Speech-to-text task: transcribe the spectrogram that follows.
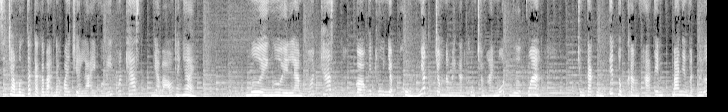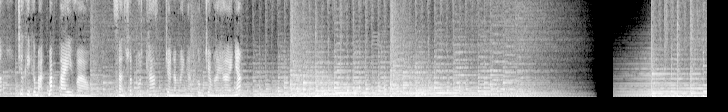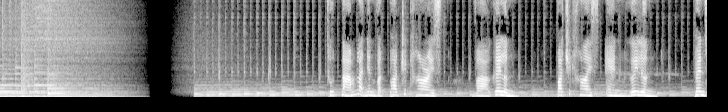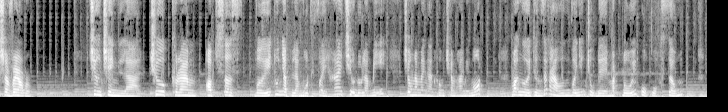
Xin chào mừng tất cả các bạn đã quay trở lại với podcast Nhà báo Thanh Hải. 10 người làm podcast có cái thu nhập khủng nhất trong năm 2021 vừa qua. Chúng ta cùng tiếp tục khám phá thêm ba nhân vật nữa trước khi các bạn bắt tay vào sản xuất podcast cho năm 2022 nhé. Thứ 8 là nhân vật Patrick Hayes và Galen. Patrick Hayes and Galen Pensavel. Chương trình là True Crime Obsessed với thu nhập là 1,2 triệu đô la Mỹ trong năm 2021 mọi người thường rất hào hứng với những chủ đề mặt tối của cuộc sống.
